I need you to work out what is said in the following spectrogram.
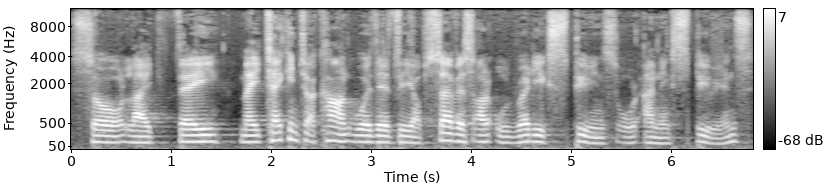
So, like, they may take into account whether the observers are already experienced or unexperienced.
